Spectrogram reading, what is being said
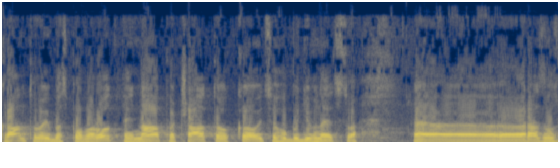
грантовий безповоротний на початок цього будівництва. Разом з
